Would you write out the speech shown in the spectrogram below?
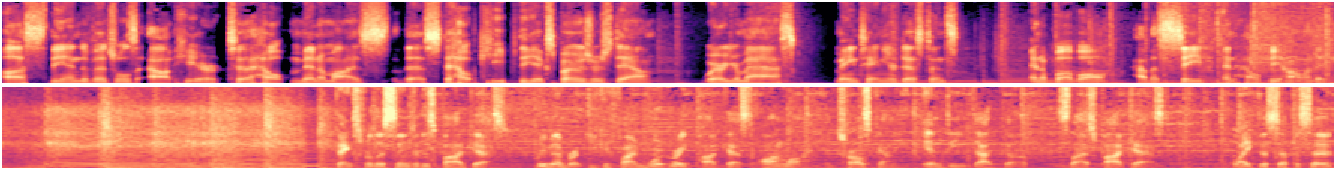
us, the individuals out here, to help minimize this, to help keep the exposures down. Wear your mask, maintain your distance, and above all, have a safe and healthy holiday. Thanks for listening to this podcast. Remember, you can find more great podcasts online at charlescountymd.gov slash podcast. Like this episode,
